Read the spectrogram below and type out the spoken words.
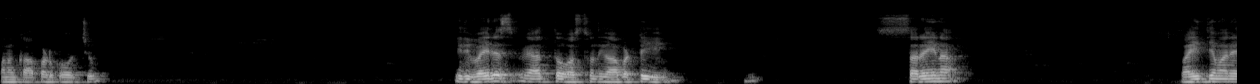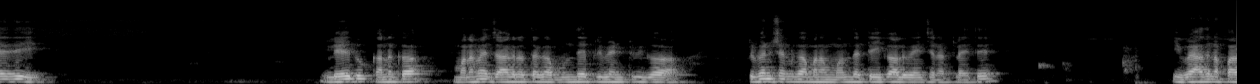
మనం కాపాడుకోవచ్చు. ఇది వైరస్ వ్యాధితో వస్తుంది కాబట్టి సరైన వైద్యం అనేది లేదు కనుక మనమే జాగ్రత్తగా ముందే ప్రివెంటివ్గా ప్రివెన్షన్గా మనం ముందే టీకాలు వేయించినట్లయితే ఈ వ్యాధిన పడ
